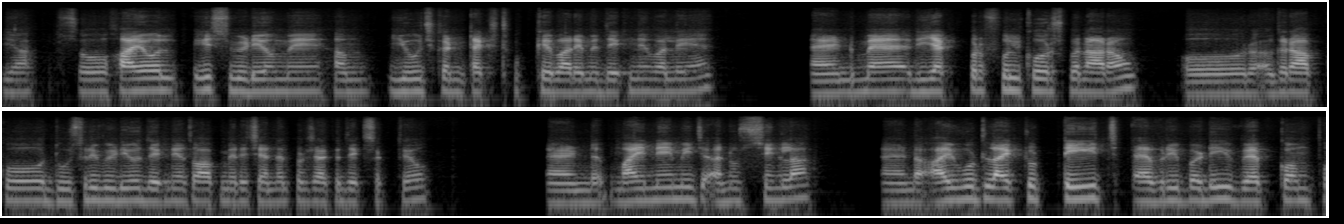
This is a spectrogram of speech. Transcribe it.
या सो हाय ऑल इस वीडियो में हम यूज़ कंटेक्स्ट हुक के बारे में देखने वाले हैं एंड मैं रिएक्ट पर फुल कोर्स बना रहा हूँ और अगर आपको दूसरी वीडियो देखनी है तो आप मेरे चैनल पर जाकर देख सकते हो and my name is Anuj Singla and I would like to teach everybody web comp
